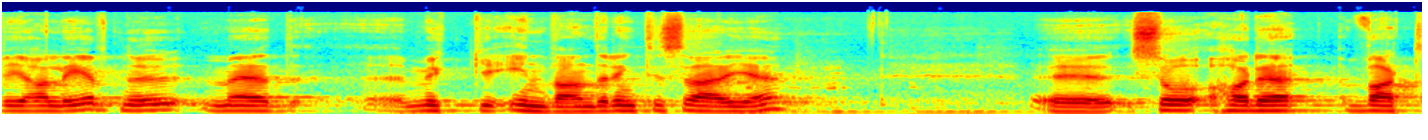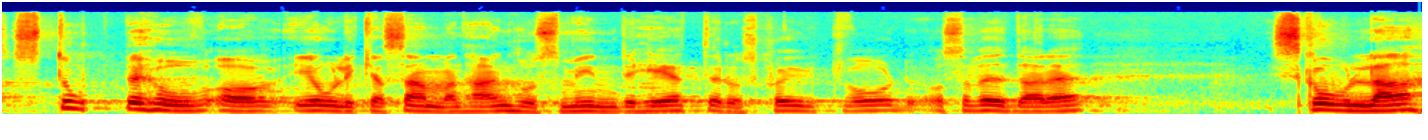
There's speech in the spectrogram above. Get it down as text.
vi har levt nu med eh, mycket invandring till Sverige Eh, så har det varit stort behov av i olika sammanhang hos myndigheter, hos sjukvård och så vidare, skola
